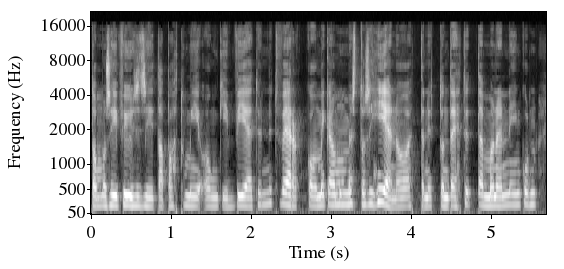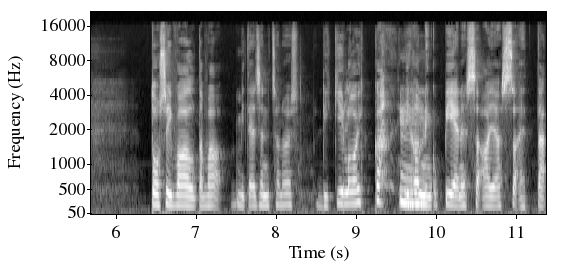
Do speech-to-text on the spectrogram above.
tommosia fyysisiä tapahtumia onkin viety nyt verkkoon, mikä on mun mielestä tosi hienoa, että nyt on tehty tämmönen niin kun tosi valtava, miten se nyt sanoisi, digiloikka mm. ihan niin kuin pienessä ajassa, että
